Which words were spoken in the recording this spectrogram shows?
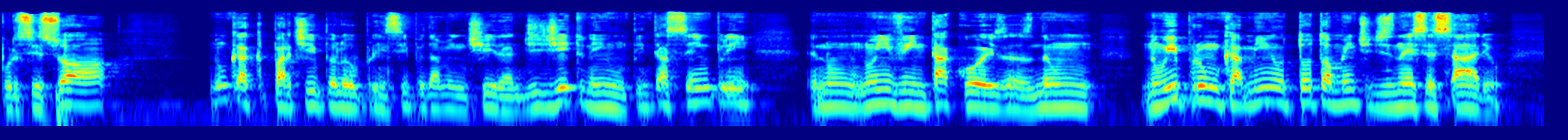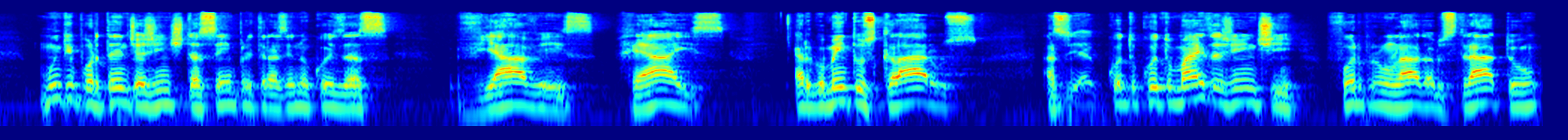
por si só, nunca partir pelo princípio da mentira, de jeito nenhum. Tentar sempre não, não inventar coisas, não, não ir para um caminho totalmente desnecessário. Muito importante a gente estar tá sempre trazendo coisas viáveis, reais, argumentos claros, quanto, quanto mais a gente for para um lado abstrato,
